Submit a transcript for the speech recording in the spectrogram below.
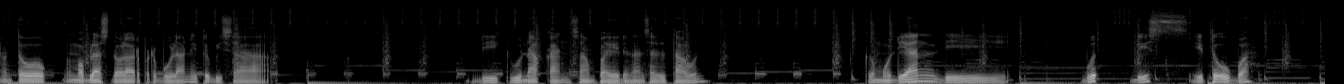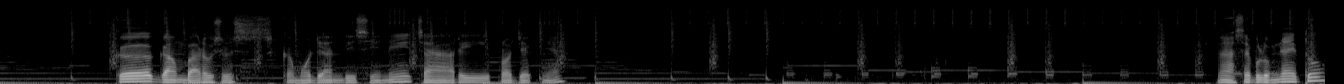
untuk 15 dolar per bulan itu bisa digunakan sampai dengan satu tahun. Kemudian di boot disk itu ubah ke gambar khusus. Kemudian di sini cari projectnya Nah, sebelumnya itu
